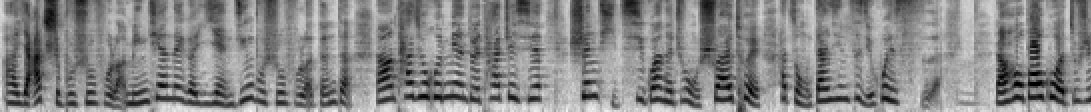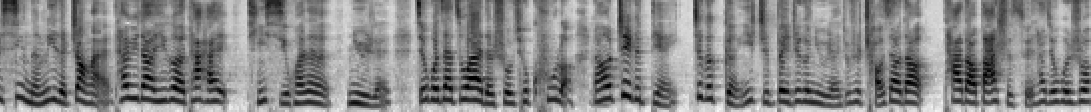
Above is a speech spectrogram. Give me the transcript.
啊牙齿不舒服了，明天那个眼睛不舒服了等等，然后他就会面对他这些身体器官的这种衰退，他总担心自己会死。然后包括就是性能力的障碍，他遇到一个他还挺喜欢的女人，结果在做爱的时候却哭了。然后这个点这个梗一直被这个女人就是嘲笑到他到八十岁，他就会说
